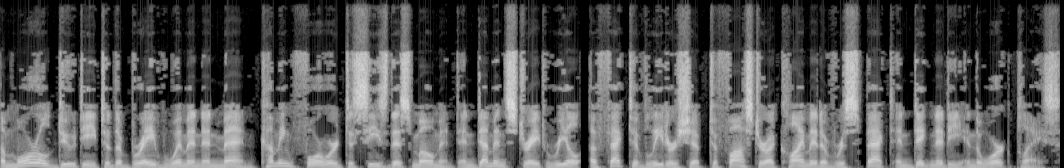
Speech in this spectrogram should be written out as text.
a moral duty to the brave women and men coming forward to seize this moment and demonstrate real, effective leadership to foster a climate of respect and dignity in the workplace."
